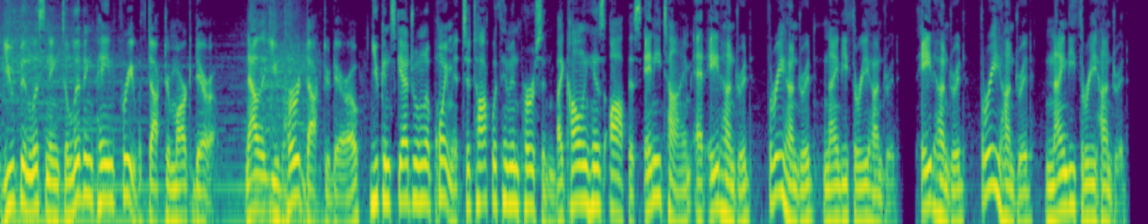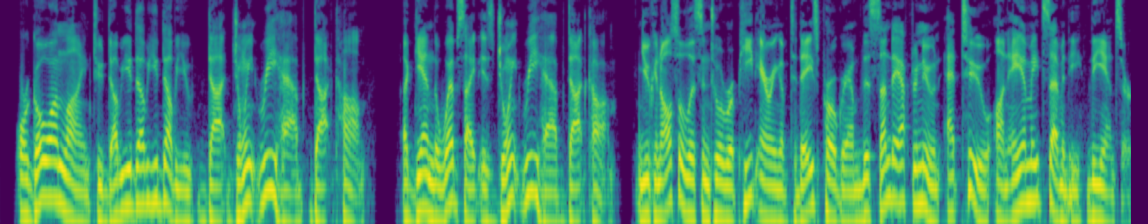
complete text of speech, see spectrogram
You've been listening to Living Pain Free with Dr. Mark Darrow. Now that you've heard Dr. Darrow, you can schedule an appointment to talk with him in person by calling his office anytime at 800 300 9300. 800 300 9300. Or go online to www.jointrehab.com. Again, the website is jointrehab.com. You can also listen to a repeat airing of today's program this Sunday afternoon at 2 on AM 870 The Answer.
